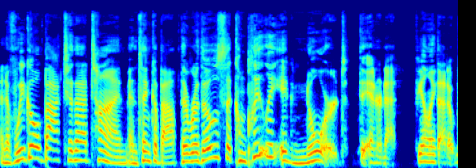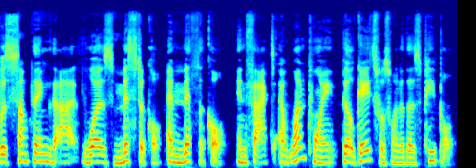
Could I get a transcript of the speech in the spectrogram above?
And if we go back to that time and think about, there were those that completely ignored the internet feeling that it was something that was mystical and mythical. In fact, at one point, Bill Gates was one of those people.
